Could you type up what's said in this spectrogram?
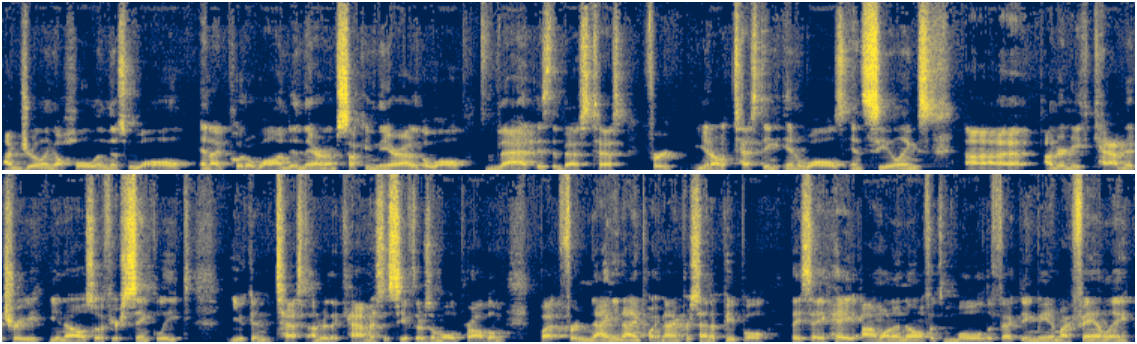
I'm drilling a hole in this wall and I put a wand in there and I'm sucking the air out of the wall. That is the best test for you know testing in walls, in ceilings, uh, underneath cabinetry. You know, so if your sink leaked, you can test under the cabinets to see if there's a mold problem. But for 99.9% of people, they say, "Hey, I want to know if it's mold affecting me and my family."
